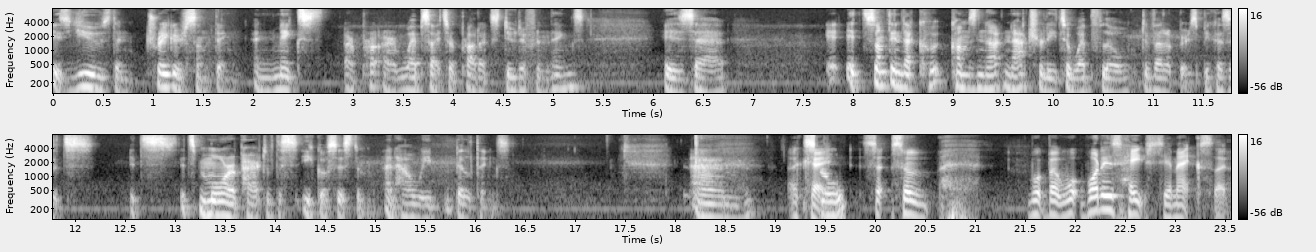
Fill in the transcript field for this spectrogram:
is used and triggers something and makes our our websites or products do different things, is uh, it, it's something that co- comes not naturally to Webflow developers because it's it's it's more a part of this ecosystem and how we build things. Um, okay, so, so, so what, but what, what is HTMX though?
